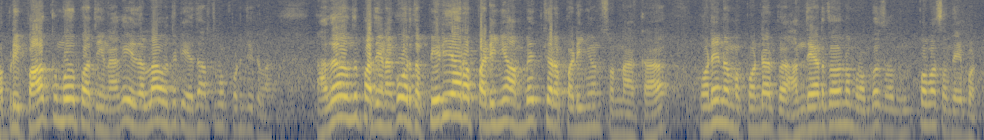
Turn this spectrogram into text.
அப்படி பார்க்கும்போது பார்த்தீங்கன்னாக்கா இதெல்லாம் வந்துட்டு எதார்த்தமாக புரிஞ்சுக்கலாம். அதை வந்து பார்த்தீங்கன்னாக்கா ஒருத்தர் பெரியாரை படிங்க அம்பேத்கரை படிங்கன்னு சொன்னாக்கா உடனே நம்ம கொண்டாடுப்போம் அந்த இடத்துல நம்ம ரொம்ப ச- நுட்பமா சந்தேகப்படும்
